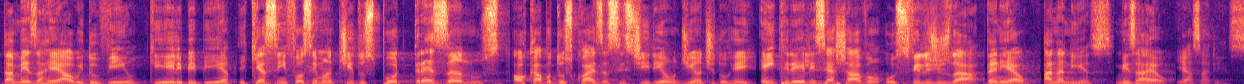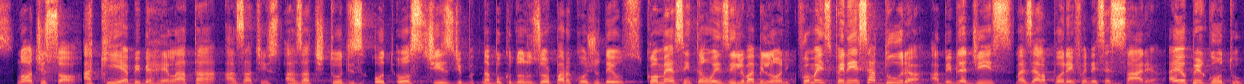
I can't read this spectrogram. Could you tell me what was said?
da mesa real e do vinho que ele bebia e que assim fossem mantidos por três anos, ao cabo dos quais assistiriam diante do rei. Entre eles se achavam os filhos de Judá, Daniel, Ananias, Misael e Azarias. Note só, aqui a Bíblia relata as, as atitudes hostis de Nabucodonosor para com os judeus. Começa então o exílio babilônico. Foi uma experiência dura, a Bíblia diz, mas ela porém foi necessária. Aí eu pergunto,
